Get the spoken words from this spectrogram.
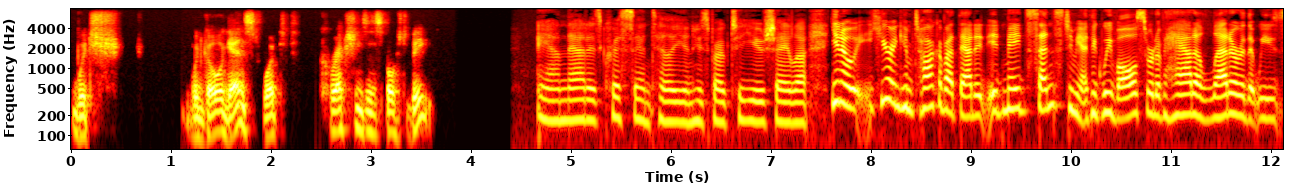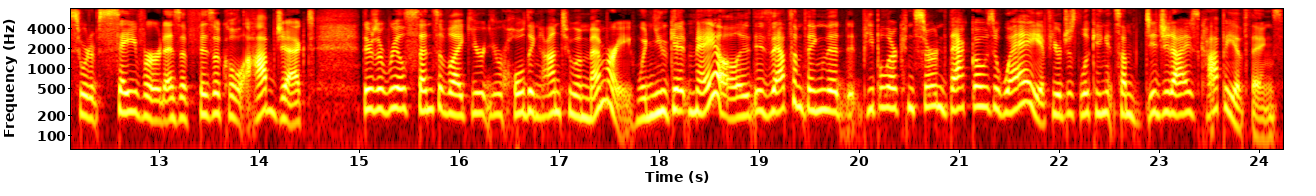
which would go against what corrections is supposed to be. And that is Chris Santillan who spoke to you, Shayla. You know, hearing him talk about that, it, it made sense to me. I think we've all sort of had a letter that we sort of savored as a physical object. There's a real sense of like you're you're holding on to a memory when you get mail. Is that something that people are concerned that goes away if you're just looking at some digitized copy of things?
